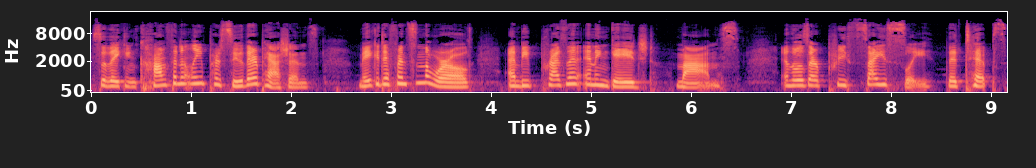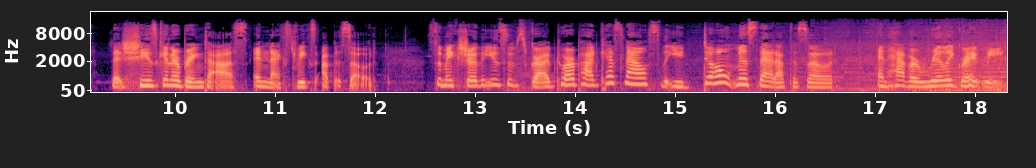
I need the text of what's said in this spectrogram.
so they can confidently pursue their passions, make a difference in the world, and be present and engaged moms. And those are precisely the tips that she's going to bring to us in next week's episode. So make sure that you subscribe to our podcast now so that you don't miss that episode and have a really great week.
